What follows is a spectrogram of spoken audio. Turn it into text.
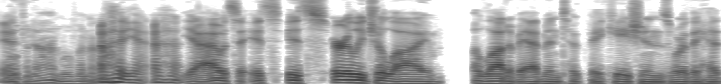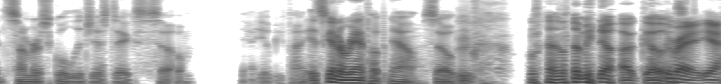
Yeah, Moving on, moving on. uh, yeah. uh-huh. yeah, I would say it's it's early July. A lot of admin took vacations or they had summer school logistics. So yeah, you'll be fine. It's gonna ramp up now. So let me know how it goes. Right. Yeah.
